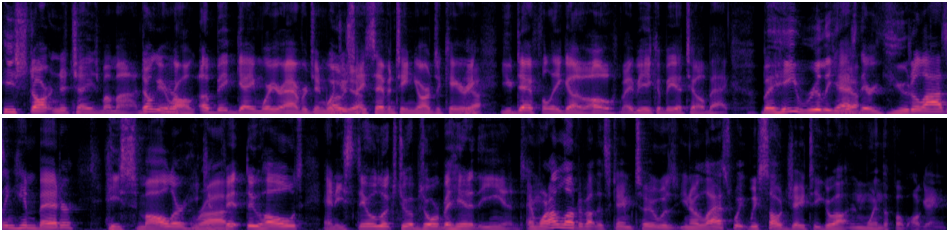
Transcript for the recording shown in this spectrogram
he's starting to change my mind. Don't get me wrong. A big game where you're averaging, what Oh, you yeah. say, 17 yards a carry, Yeah. you definitely go, oh, maybe he could be a tailback. But he really has. Yeah. They're utilizing him better. He's smaller. He can fit through holes, and he still looks to absorb a hit at the end. And what I loved about this game too was, you know, last week we saw JT go out and win the football game.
